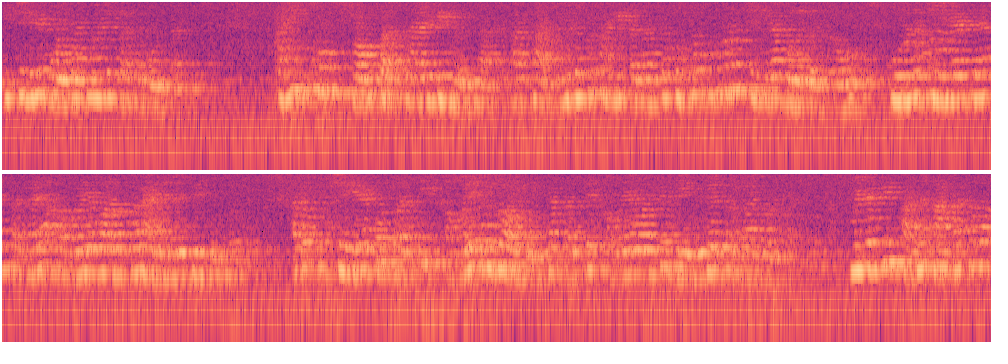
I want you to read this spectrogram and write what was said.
की चेहरे बोलतात म्हणजे कसं बोलतात काही खूप स्ट्रॉंग पर्सनॅलिटीज असतात अर्थात मी जसं सांगितलं तसं तुमचा पूर्ण चेहरा बोलत असतो. पूर्ण चेहऱ्यातल्या सगळ्या अवयवांचं ॲनालिसिस होतं. आता चेहऱ्याचा प्रत्येक अवयव जो आहे त्या प्रत्येक अवयवाचे वेगवेगळे प्रकार पडतात. म्हणजे अगदी साधं नाकाचा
